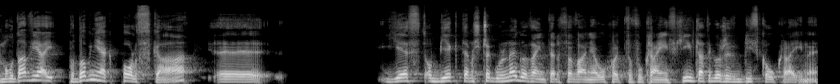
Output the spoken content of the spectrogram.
Mołdawia, podobnie jak Polska, yy, jest obiektem szczególnego zainteresowania uchodźców ukraińskich, dlatego że jest blisko Ukrainy.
